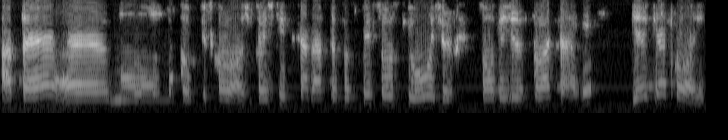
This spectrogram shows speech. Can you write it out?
até é, no, no, campo psicológico. Então a gente tem esse cadastro dessas pessoas que hoje são atendidas pela casa. E aí que ocorre?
